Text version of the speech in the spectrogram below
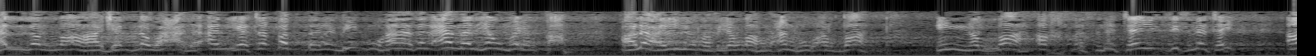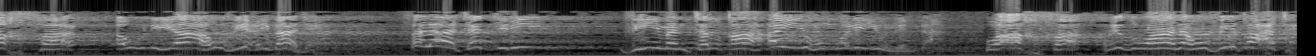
عل الله جل وعلا أن يتقبل منه هذا العمل يوم يلقاه؟ قال علي رضي الله عنه وأرضاه إن الله أخفى اثنتين في اثنتين أخفى أولياءه في عباده. فلا تدري في من تلقاه أيهم ولي لله وأخفى رضوانه في طاعته.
